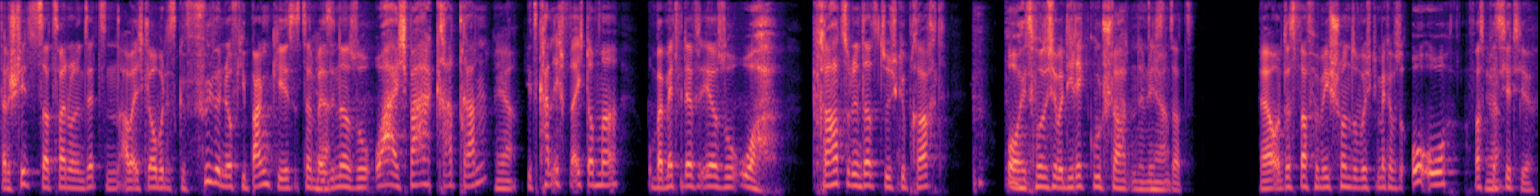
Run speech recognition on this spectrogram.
Dann steht es da 2-0 in Sätzen, aber ich glaube, das Gefühl, wenn du auf die Bank gehst, ist dann bei Ja. Sinner so, oh, ich war gerade dran, Ja. jetzt kann ich vielleicht doch mal. Und bei Medvedev ist eher so, oh, gerade so den Satz durchgebracht. Oh, jetzt muss ich aber direkt gut starten im nächsten Ja. Satz. Ja, und das war für mich schon so, wo ich gemerkt habe, so, oh, oh, was Ja. passiert hier?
